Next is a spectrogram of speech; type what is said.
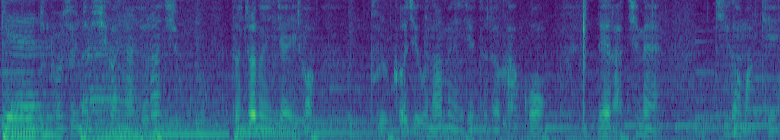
Get 벌써 이제 시간이 한 11시 정도 일단 저는 이제 이거 불 꺼지고 나면 이제 들어가고 내일 아침에 기가 막힌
